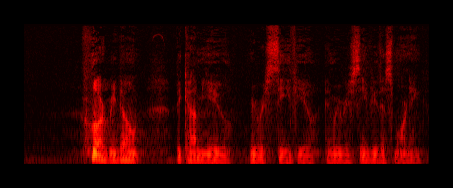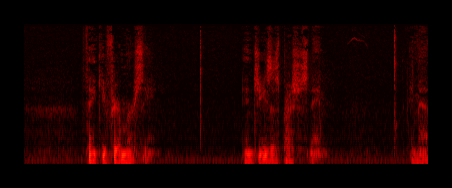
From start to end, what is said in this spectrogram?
Lord, we don't become you, we receive you, and we receive you this morning. Thank you for your mercy. In Jesus' precious name, amen.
